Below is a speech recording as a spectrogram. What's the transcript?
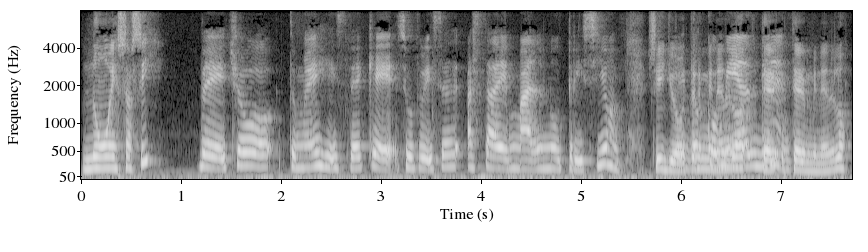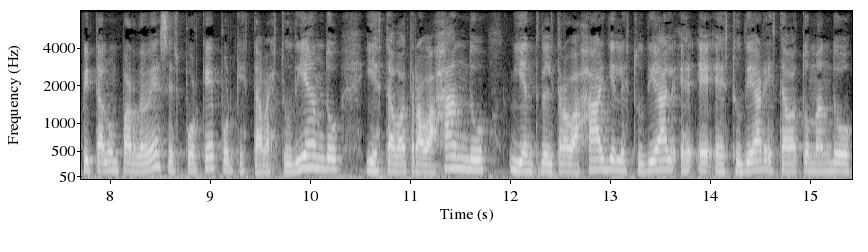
no es así. De hecho, tú me dijiste que sufriste hasta de malnutrición. Sí, yo terminé en, terminé en, el hospital un par de veces. ¿Por qué? Porque estaba estudiando y estaba trabajando y entre el trabajar y el estudiar, eh, eh, estudiar estaba tomando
